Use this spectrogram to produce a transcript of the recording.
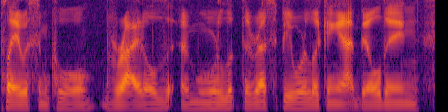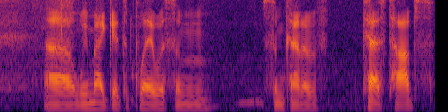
play with some cool varietals, and we're the recipe we're looking at building. Uh, we might get to play with some some kind of test hops.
